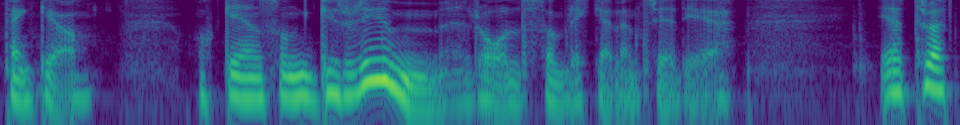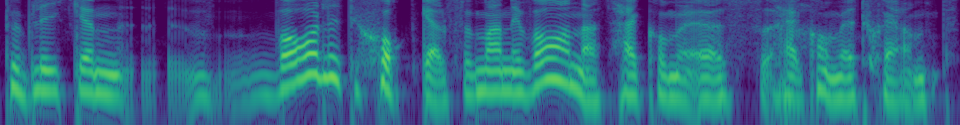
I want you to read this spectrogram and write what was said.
tänker jag. Och i en sån grym roll som den tredje är. Jag tror att publiken var lite chockad, för man är van att här kommer ös, här kommer ett skämt.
